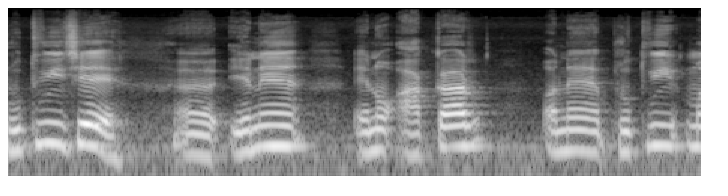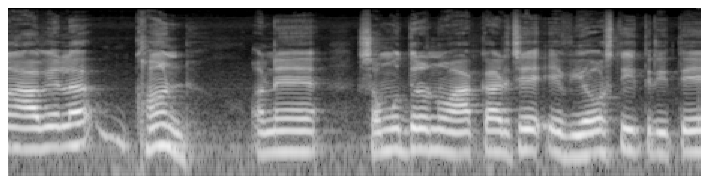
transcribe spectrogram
પૃથ્વી છે એને, એનો આકાર અને પૃથ્વીમાં આવેલા ખંડ અને સમુદ્રનો આકાર છે એ વ્યવસ્થિત રીતે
